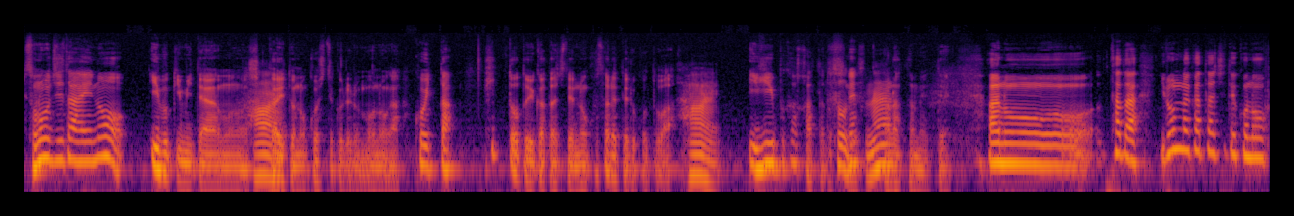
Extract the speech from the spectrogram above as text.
その時代の息吹みたいなものをしっかりと残してくれるものが、こういったヒットという形で残されていることは、はい、意義深かったですね、ね、改めて。あのー、ただいろんな形でこの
